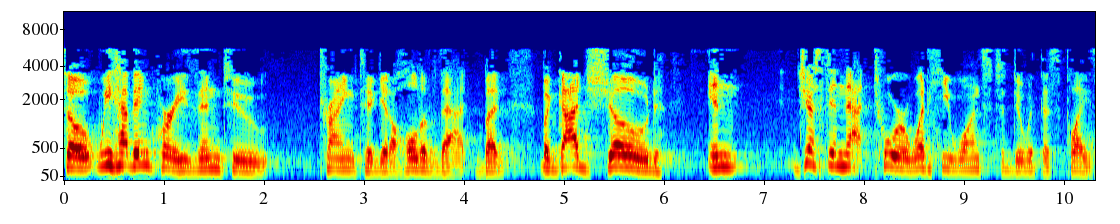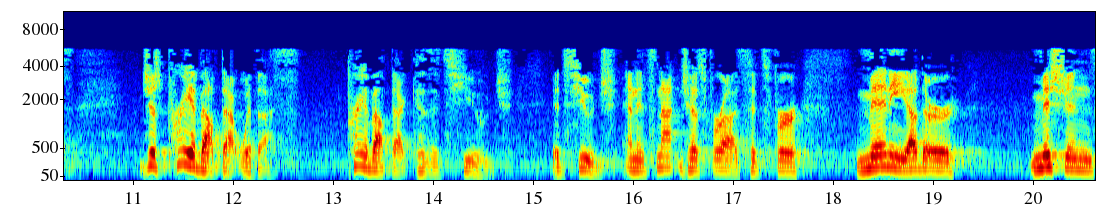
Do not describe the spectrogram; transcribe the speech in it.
So we have inquiries into trying to get a hold of that, but but God showed in just in that tour what He wants to do with this place. Just pray about that with us. Pray about that because it's huge. It's huge, and it's not just for us. It's for many other missions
